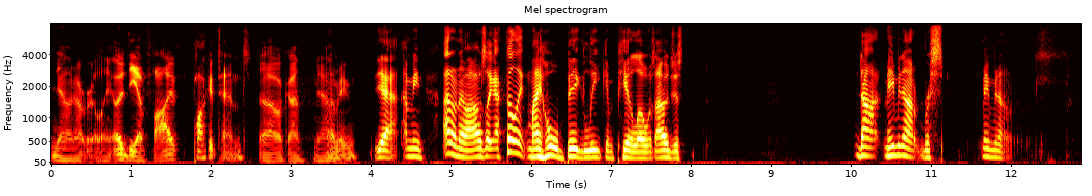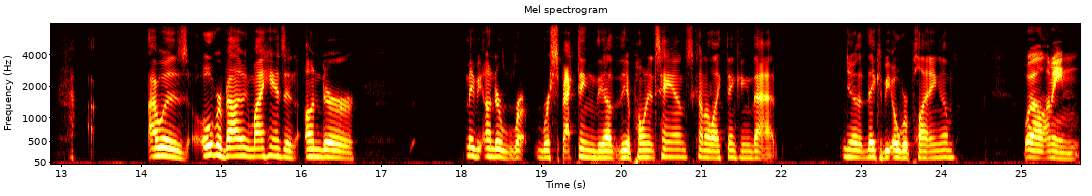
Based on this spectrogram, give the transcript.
No, not really. Oh, do you have five? pocket tens Oh, okay. Yeah. I mean, yeah. I mean, I don't know. I was like, I felt like my whole big leak in PLO was I was just not maybe not res- maybe not. I was overvaluing my hands and under maybe under re- respecting the the opponent's hands, kind of like thinking that you know that they could be overplaying them. Well, I mean,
